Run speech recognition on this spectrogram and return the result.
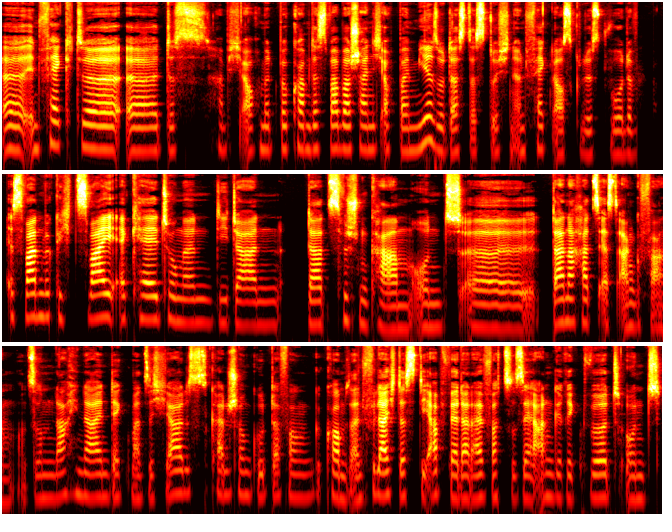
Äh, Infekte, äh, das habe ich auch mitbekommen. Das war wahrscheinlich auch bei mir so, dass das durch einen Infekt ausgelöst wurde. Es waren wirklich zwei Erkältungen, die dann dazwischen kam und äh, danach hat es erst angefangen. Und so im Nachhinein denkt man sich, ja, das kann schon gut davon gekommen sein. Vielleicht, dass die Abwehr dann einfach zu sehr angeregt wird und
